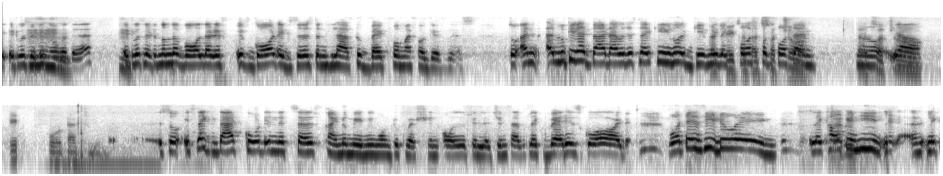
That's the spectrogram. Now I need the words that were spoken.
it, it was written Hmm. over there. Hmm. It was written on the wall that if if God exists, then He'll have to beg for my forgiveness. So and, and looking at that, I was just like, you know, it gave me That like first for first a- time. You know, yeah. a quote, actually so it's like that quote in itself kind of made me want to question all religions. I was like, where is God? What is he doing? Like, how That can he like, uh, like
